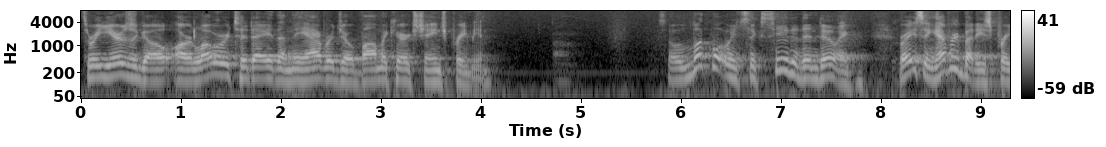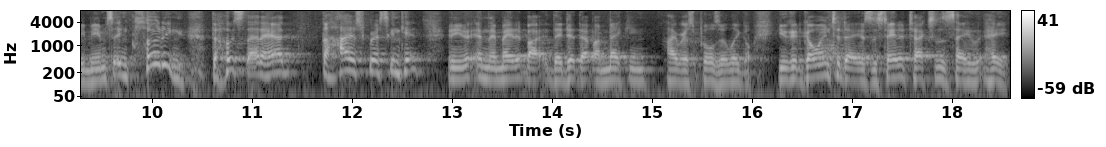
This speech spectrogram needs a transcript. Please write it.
three years ago are lower today than the average Obamacare exchange premium. So look what we've succeeded in doing raising everybody's premiums, including those that had the highest risk in Kansas. And, they made it by they did that by making high risk pools illegal. You could go in today as the state of Texas and say, hey,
